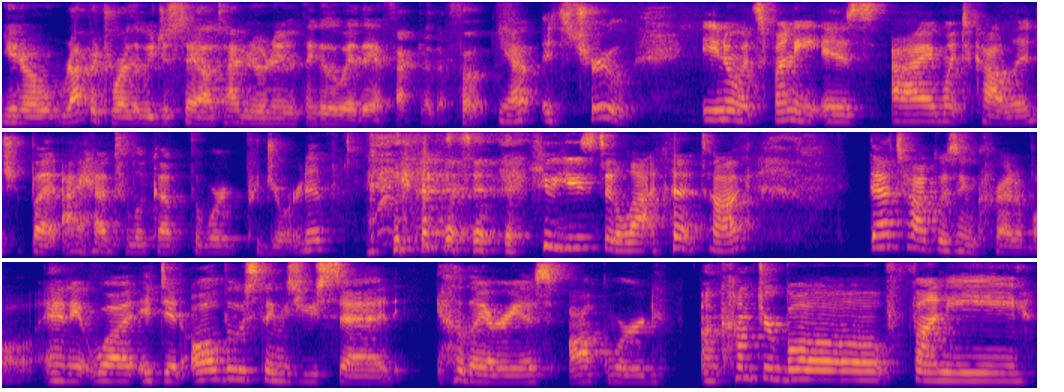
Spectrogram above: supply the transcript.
you know repertoire that we just say all the time and don't even think of the way they affect other folks Yep, it's true. You know what's funny is I went to college, but I had to look up the word pejorative. you used it a lot in that talk. That talk was incredible, and it was it did all those things you said: hilarious, awkward, uncomfortable, funny,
